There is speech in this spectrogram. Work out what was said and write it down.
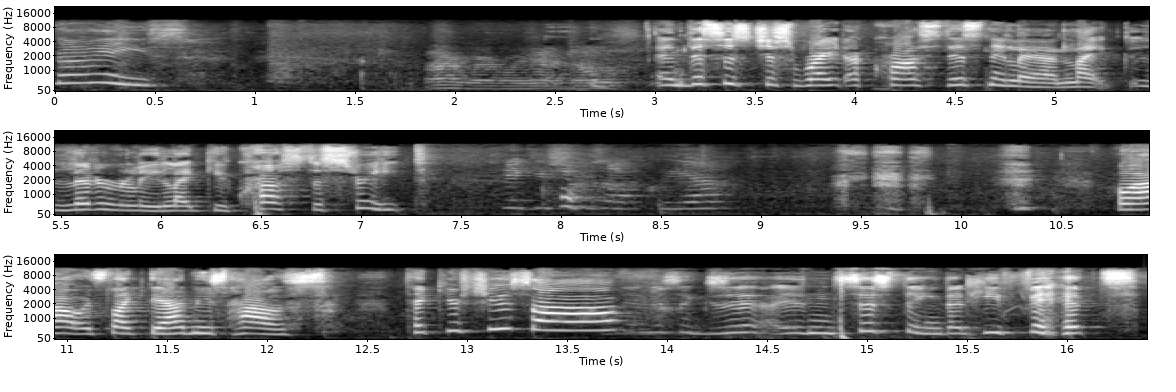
nice. Where we have those. And this is just right across Disneyland, like literally, like you cross the street. Take your shoes off, Clea. Wow, it's like Danny's house. Take your shoes off. Just insisting that he fits.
